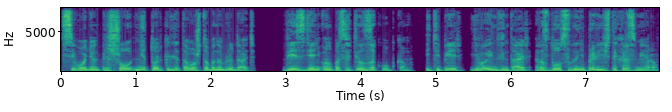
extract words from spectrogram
Сегодня он пришел не только для того, чтобы наблюдать. Весь день он посвятил закупкам, и теперь его инвентарь раздулся до неприличных размеров,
